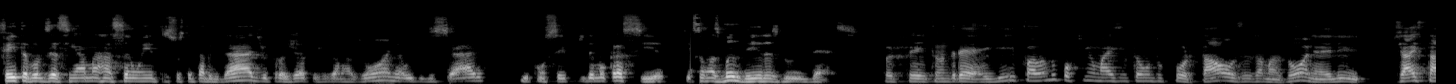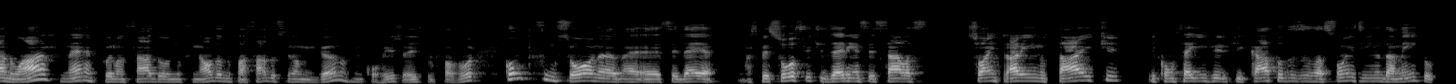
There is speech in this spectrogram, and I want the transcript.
feita, vamos dizer assim, a amarração entre sustentabilidade, o projeto Jus Amazônia, o judiciário e o conceito de democracia, que são as bandeiras do IDS. Perfeito, André. E falando um pouquinho mais então do portal Jus Amazônia, ele já está no ar, né? Foi lançado no final do ano passado, se não me engano. Me corrija aí, por favor. Como que funciona é, essa ideia? As pessoas que quiserem acessá-las só entrarem no site e conseguem verificar todas as ações em andamento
